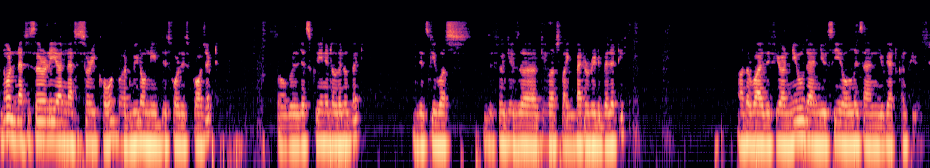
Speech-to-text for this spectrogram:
not necessarily a necessary code but we don't need this for this project. So we'll just clean it a little bit. This give us this will give the uh, give us like better readability. Otherwise if you are new then you see all this and you get confused.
